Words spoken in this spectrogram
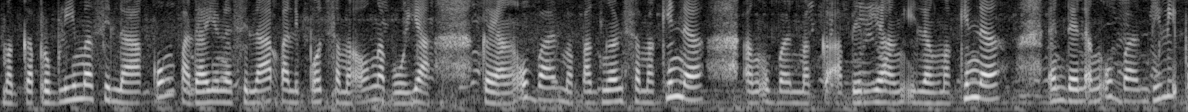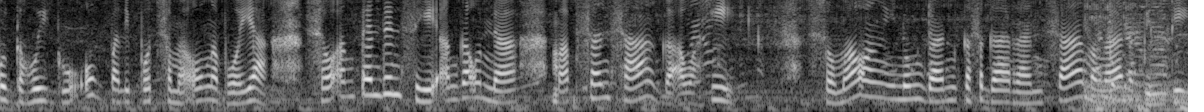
magka-problema sila kung padayon na sila palipot sa mao nga buya. Kaya ang uban mapagngan sa makina, ang uban magkaaberya ang ilang makina, and then ang uban dili pod kahuygo og palipot sa mao nga buya. So ang tendency ang gauna maapsan sa gaawahi. So mao ang inungdan kasagaran sa mga napildi.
